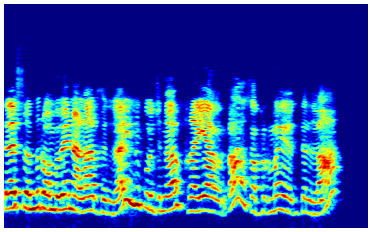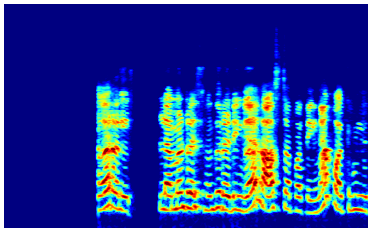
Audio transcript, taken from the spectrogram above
டேஸ்ட் வந்து ரொம்பவே நல்லா இருக்குங்க இன்னும் கொஞ்ச நேரம் ஃப்ரை ஆகட்டும். அதுக்கப்புறமா எடுத்துடலாம். லெமன் ரைஸ் வந்து ரெடிங்க லாஸ்டா பாத்தீங்கன்னா கொத்தமல்லி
